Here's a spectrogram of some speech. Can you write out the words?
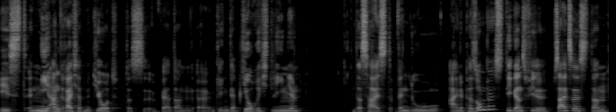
ist nie angereichert mit Jod. Das wäre dann äh, gegen der Bio-Richtlinien. Das heißt, wenn du eine Person bist, die ganz viel Salz isst, dann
